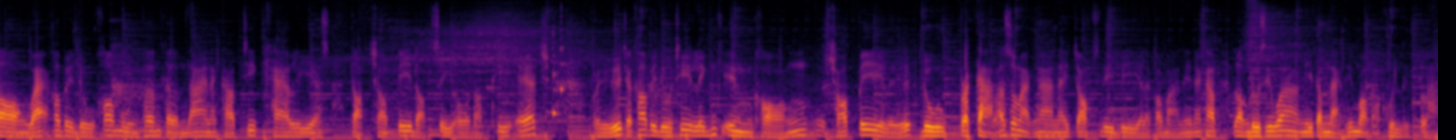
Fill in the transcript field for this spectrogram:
ลองแวะเข้าไปดูข้อมูลเพิ่มเติมได้นะครับ ที่ careers.shopee.co.th หรือจะเข้าไปดูที่ LinkedIn ของ s h o p e e หรือดูประกาศรับสมัครงานใน JobsDB อะไรประมาณนี้นะครับ ลองดูซิว่ามีตำแหน่งที่เหมาะกับคุณหรือเปล่า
